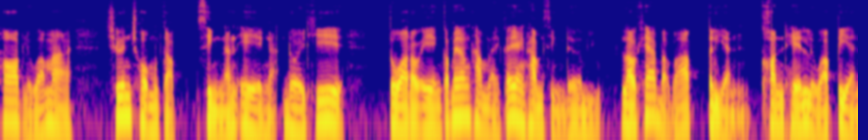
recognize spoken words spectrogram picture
ชอบหรือว่ามาชื่นชมกับสิ่งนั้นเองอะ่ะ โดยที่ ตัวเราเองก็ไม่ต้องทำอะไรก็ยังทำสิ่งเดิมอยู่ เราแค่แบบว่าเปลี่ยนคอนเทนต์หรือว่าเปลี่ยน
